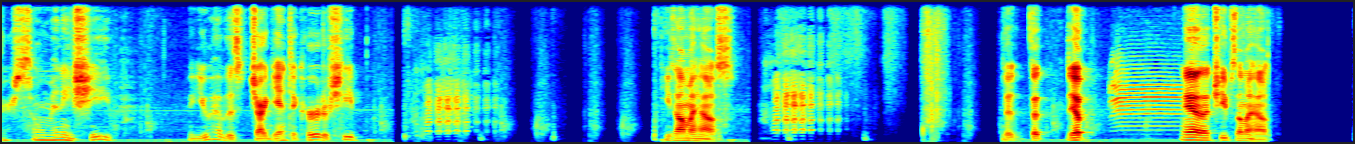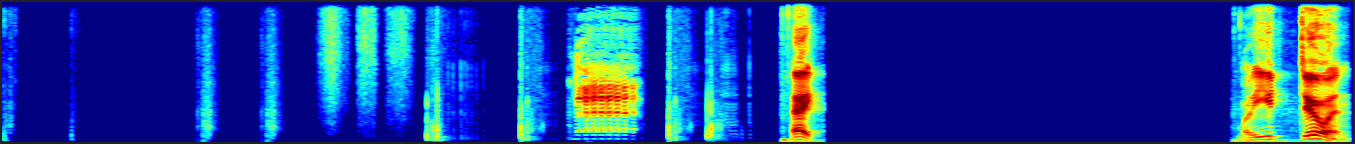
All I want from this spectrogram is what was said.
There's so many sheep. You have this gigantic herd of sheep. He's on my house. That, that, yep. Yeah, that sheep's on my house. Hey! What are you doing?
